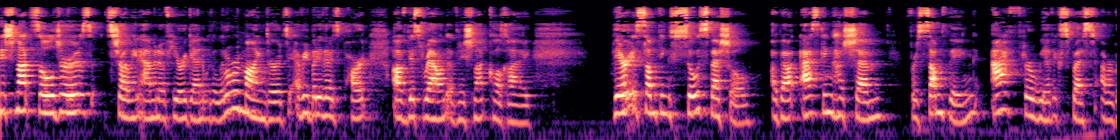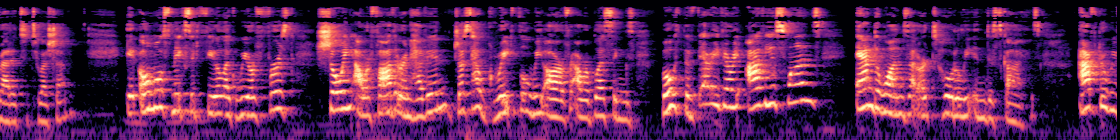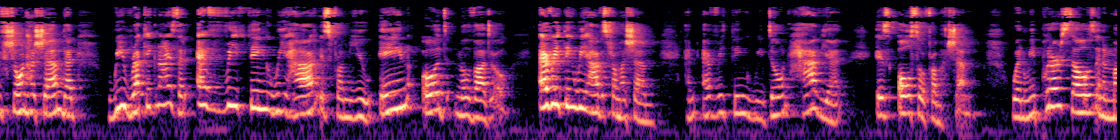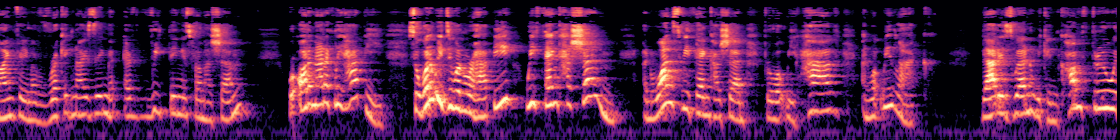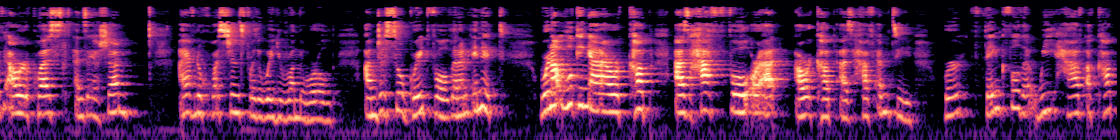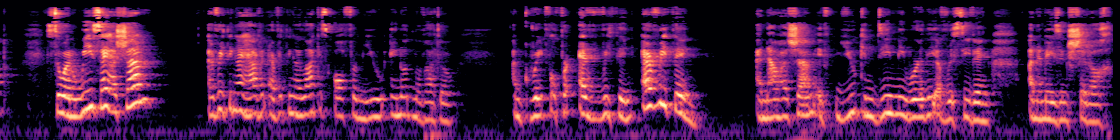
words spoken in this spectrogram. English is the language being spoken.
Nishmat soldiers, it's Charlene Aminoff here again with a little reminder to everybody that is part of this round of Nishmat Kol Chai. There is something so special about asking Hashem for something after we have expressed our gratitude to Hashem. It almost makes it feel like we are first showing our Father in heaven just how grateful we are for our blessings, both the very, very obvious ones and the ones that are totally in disguise. After we've shown Hashem that we recognize that everything we have is from you. Ein od milvado. Everything we have is from Hashem. And everything we don't have yet is also from Hashem. When we put ourselves in a mind frame of recognizing that everything is from Hashem, we're automatically happy. So, what do we do when we're happy? We thank Hashem. And once we thank Hashem for what we have and what we lack, that is when we can come through with our requests and say, Hashem, I have no questions for the way you run the world. I'm just so grateful that I'm in it. We're not looking at our cup as half full or at our cup as half empty. We're thankful that we have a cup. So when we say Hashem, everything I have and everything I lack is all from you. Ein Od Milvado. I'm grateful for everything, everything. And now, Hashem, if you can deem me worthy of receiving an amazing shidduch,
